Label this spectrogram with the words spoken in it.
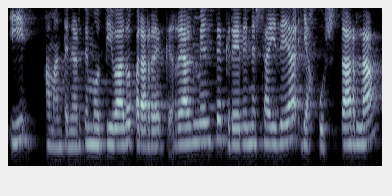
Y a mantenerte motivado para realmente creer en esa idea y ajustarla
